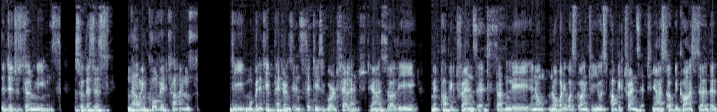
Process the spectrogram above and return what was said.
the digital means. So this is now in COVID times, the mobility patterns in cities were challenged. Yeah. So the I mean, public transit suddenly, you know, nobody was going to use public transit. Yeah. So because uh, the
